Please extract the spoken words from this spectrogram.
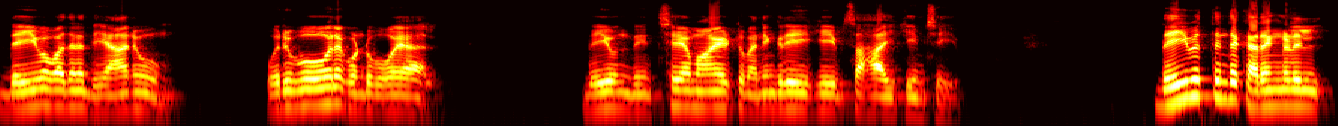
ദൈവവചന ധ്യാനവും ഒരുപോലെ കൊണ്ടുപോയാൽ ദൈവം നിശ്ചയമായിട്ടും അനുഗ്രഹിക്കുകയും സഹായിക്കുകയും ചെയ്യും. ദൈവത്തിന്റെ കരങ്ങളിൽ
